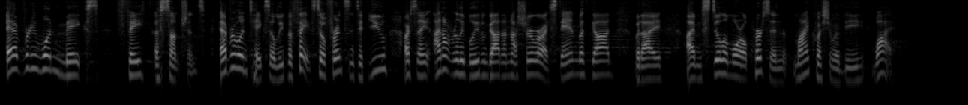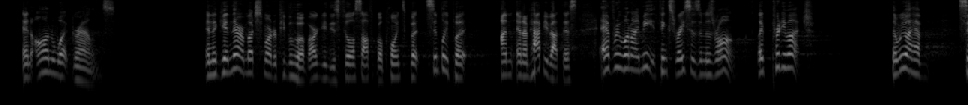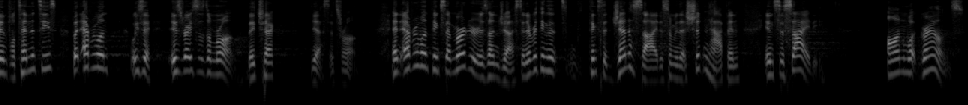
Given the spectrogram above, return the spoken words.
Everyone makes faith assumptions. Everyone takes a leap of faith. So, for instance, if you are saying, I don't really believe in God, I'm not sure where I stand with God, but I, I'm still a moral person, my question would be, why? And on what grounds? And again, there are much smarter people who have argued these philosophical points, but simply put, I'm, and I'm happy about this, everyone I meet thinks racism is wrong. Like, pretty much. Now, we might have sinful tendencies, but everyone, we say, is racism wrong? They check, yes, it's wrong. And everyone thinks that murder is unjust, and everything that thinks that genocide is something that shouldn't happen in society. On what grounds?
